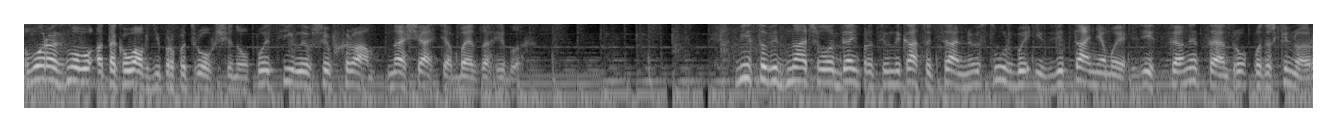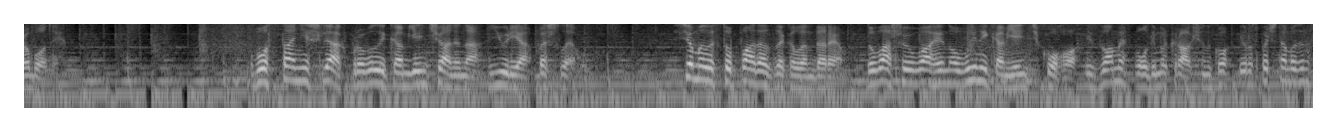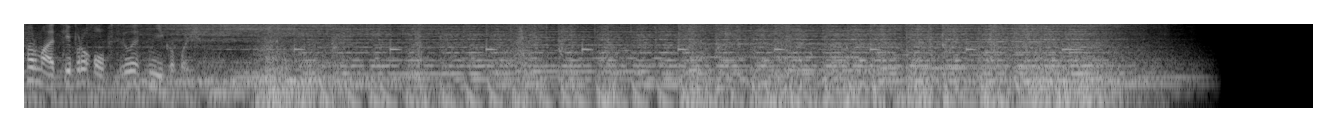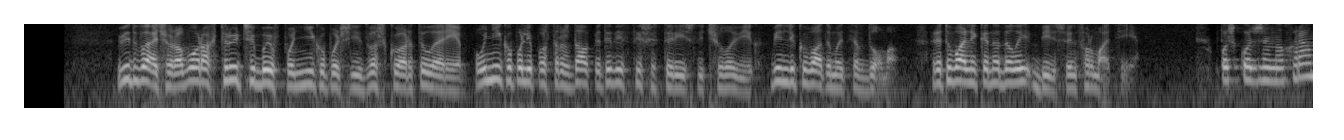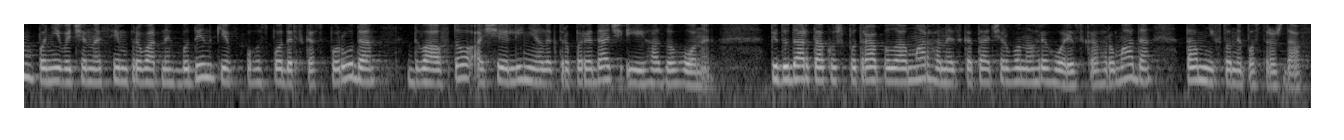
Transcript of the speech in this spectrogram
Ворог знову атакував Дніпропетровщину, поціливши в храм. На щастя, без загиблих. Місто відзначило День працівника соціальної служби із вітаннями зі сцени центру позашкільної роботи. В останній шлях провели кам'янчанина Юрія Бешлегу. 7 листопада за календарем. До вашої уваги новини Кам'янського. І з вами Володимир Кравченко. І розпочнемо з інформації про обстріли Нікопольщини. Від вечора ворог тричі бив по Нікопольщині з важкої артилерії. У Нікополі постраждав 56-річний чоловік. Він лікуватиметься вдома. Рятувальники надали більше інформації. Пошкоджено храм, понівечено сім приватних будинків, господарська споруда, два авто, а ще лінії електропередач і газогони. Під удар також потрапила Марганецька та Червоногригорівська громада. Там ніхто не постраждав.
